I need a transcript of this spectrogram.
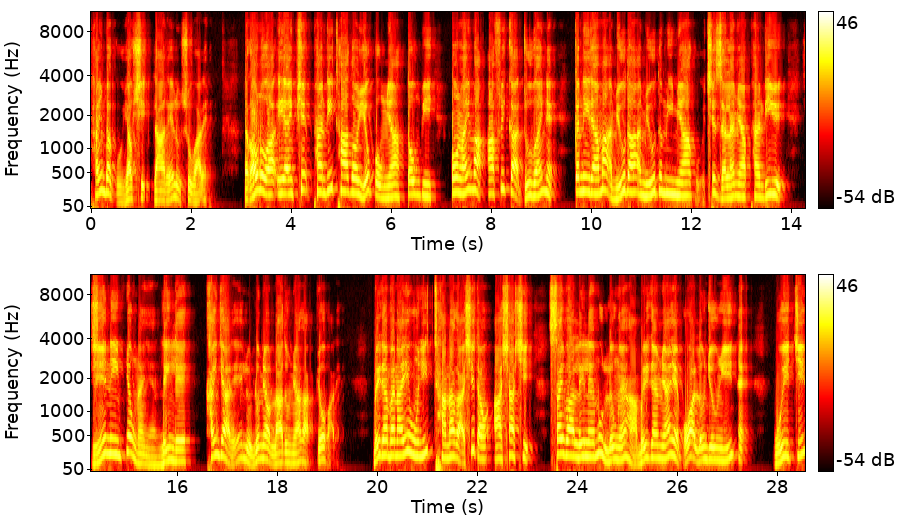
ထိုင်းဘက်ကိုရောက်ရှိလာတယ်လို့ဆိုပါတယ်။၎င်းတို့ဟာ AI ဖြင့်ဖန်တီးထားသောရုပ်ပုံများသုံးပြီး online မှာအာဖရိကဒူဘိုင်းနဲ့ကနေဒါမှအမျိုးသားအမျိုးသမီးများကိုအချစ်ဇလန်းများဖန်တီး၍ရင်းနှီးမြုပ်နှံရန်လိမ်လေခိုင်းကြတယ်လို့လွတ်မြောက်လာသူများကပြောပါတယ်။အမေရိကန်ဗဏ္ဍာရေးဝန်ကြီးဌာနကအရှိတောင်အာရှရှိ စိုက်ဘာလိမ်လည်မှုလုပ်ငန်းဟာအမေရိကန်များရဲ့ဘဝလုံခြုံရေးနဲ့ငွေကြေး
